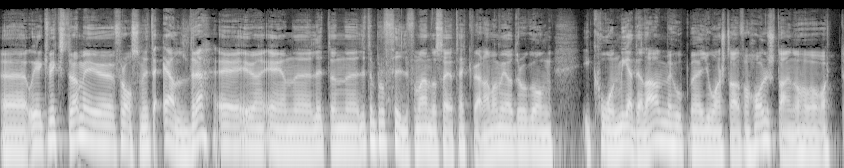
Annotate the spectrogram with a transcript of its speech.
Eh, och Erik Wikström är ju för oss som är lite äldre eh, är en eh, liten, liten profil får man ändå säga i techvärlden. Han var med och drog igång Ikon Medialarm ihop med Johan Stahl från Holstein och har varit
